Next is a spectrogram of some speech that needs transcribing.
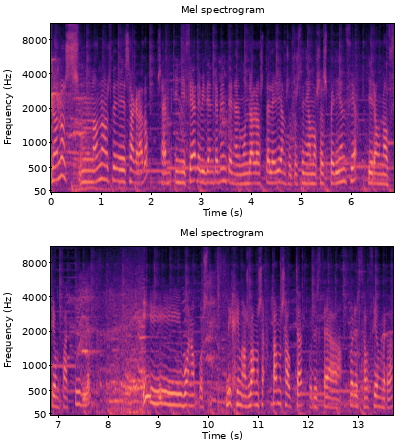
no nos, no nos desagradó. O iniciar evidentemente en el mundo de la hostelería, nosotros teníamos experiencia y era una opción factible. Y bueno, pues dijimos, vamos a, vamos a optar por esta, por esta opción, ¿verdad?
